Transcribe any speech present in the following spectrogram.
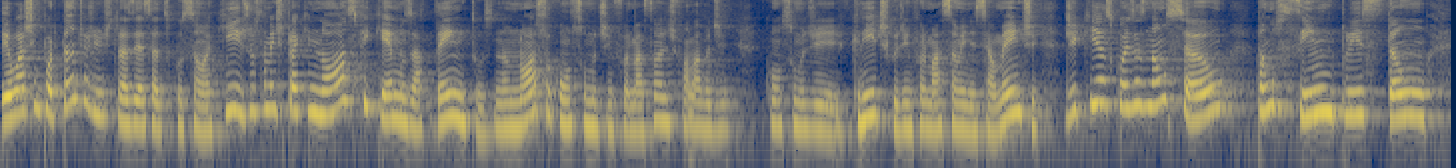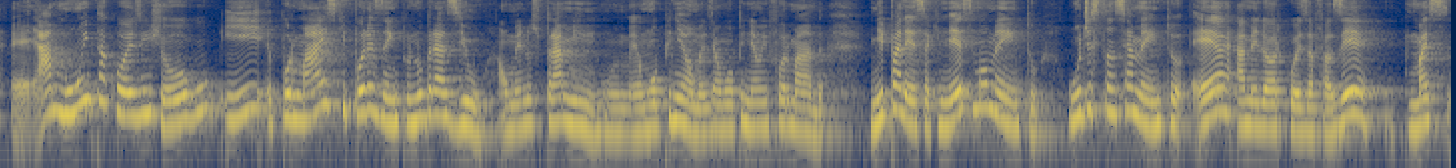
Eu acho importante a gente trazer essa discussão aqui, justamente para que nós fiquemos atentos no nosso consumo de informação. A gente falava de consumo de crítico de informação inicialmente, de que as coisas não são tão simples, tão é, há muita coisa em jogo e por mais que, por exemplo, no Brasil, ao menos para mim, é uma opinião, mas é uma opinião informada, me pareça que nesse momento o distanciamento é a melhor coisa a fazer, mas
